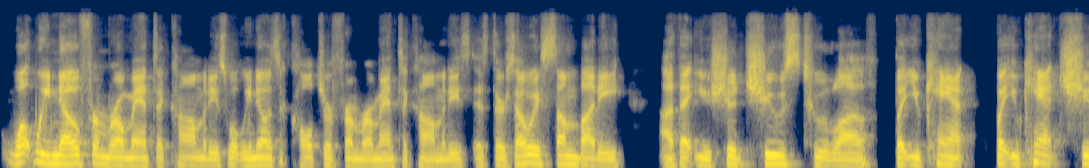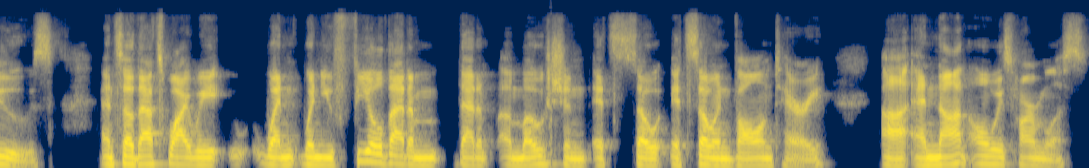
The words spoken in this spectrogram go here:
what we know from romantic comedies, what we know as a culture from romantic comedies is there's always somebody uh, that you should choose to love, but you can't, but you can't choose. And so that's why we, when when you feel that um, that emotion, it's so it's so involuntary uh, and not always harmless.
